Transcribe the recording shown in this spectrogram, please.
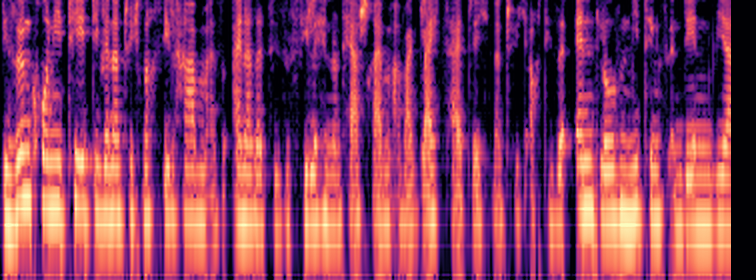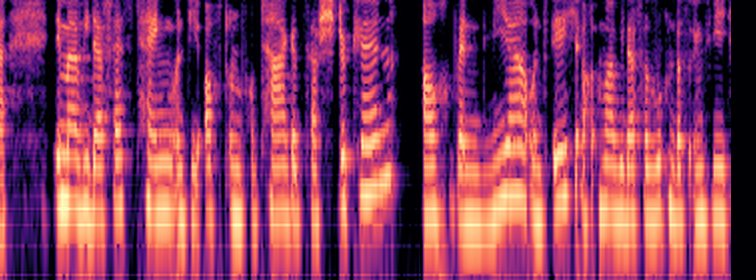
die Synchronität, die wir natürlich noch viel haben, also einerseits dieses viele hin und her schreiben, aber gleichzeitig natürlich auch diese endlosen Meetings, in denen denen wir immer wieder festhängen und die oft unsere Tage zerstückeln. Auch wenn wir und ich auch immer wieder versuchen, das irgendwie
